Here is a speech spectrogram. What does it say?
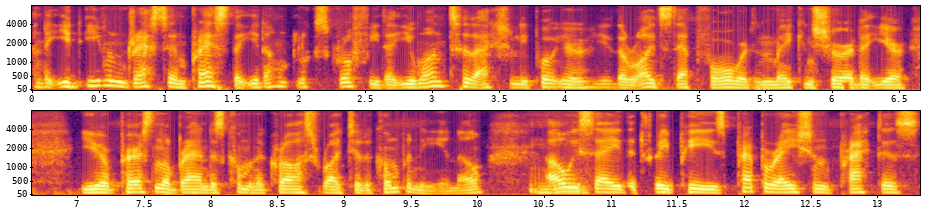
and that you'd even dress to impress, that you don't look scruffy, that you want to actually put your the right step forward and making sure that your your personal brand is coming across right to the company. You know, mm. I always say the three P's: preparation, practice,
